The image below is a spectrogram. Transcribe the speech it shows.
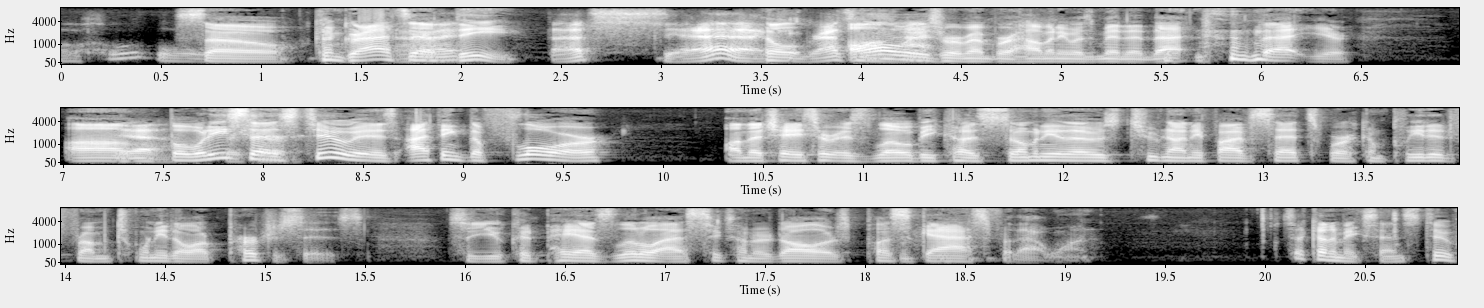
Oh, So congrats, right. FD. that's yeah. He'll congrats on always remember how many was minted that that year. Um, Yeah, but what he says sure. too is, I think the floor on the chaser is low because so many of those two ninety five sets were completed from twenty dollar purchases. So you could pay as little as six hundred dollars plus Mm-hmm. gas for that one. So that kind of makes sense too.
